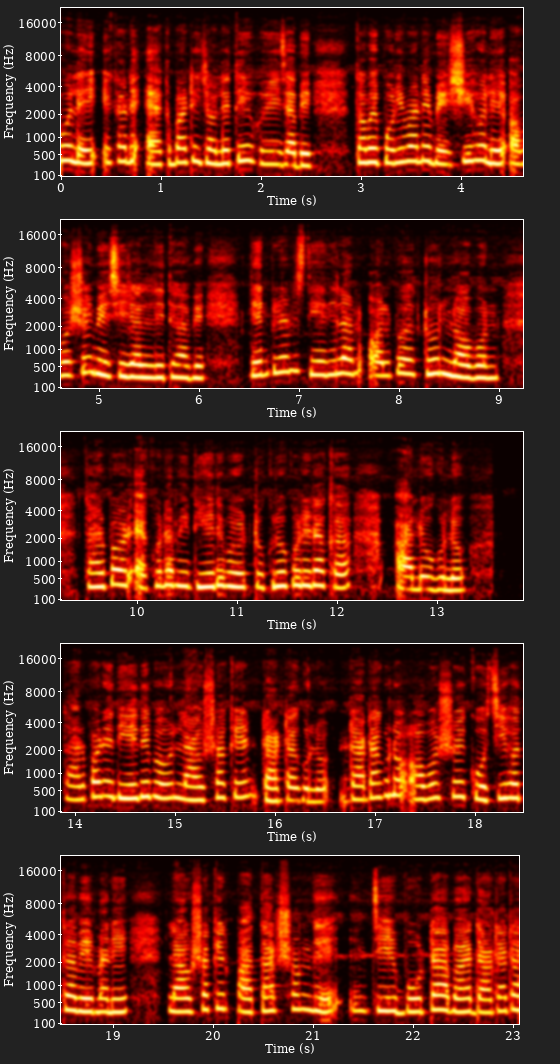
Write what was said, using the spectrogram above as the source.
হলেই এখানে এক বাটি জলেতেই হয়ে যাবে। তবে পরিমাণে বেশি হলে অবশ্যই বেশি জল দিতে হবে। দেন ফ্রেন্ডস দিয়ে দিলাম অল্প একটু লবণ। তারপর এখন আমি দিয়ে দেবো টুকরো করে রাখা আলুগুলো। তারপরে দিয়ে দেব লাউ শাকের ডাঁটাগুলো। ডাঁটাগুলো অবশ্যই কচি হতে হবে মানে লাউ শাকের পাতার সঙ্গে যে বোটা বা ডাঁটাটা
